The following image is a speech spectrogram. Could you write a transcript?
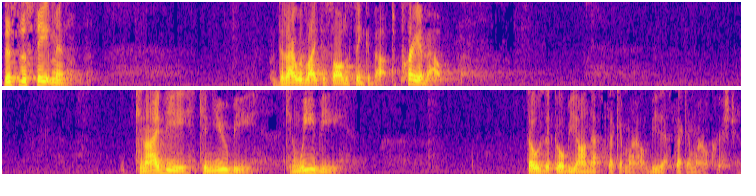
This is a statement that I would like us all to think about, to pray about. Can I be, can you be, can we be those that go beyond that second mile, be that second mile Christian?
